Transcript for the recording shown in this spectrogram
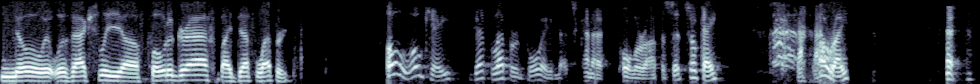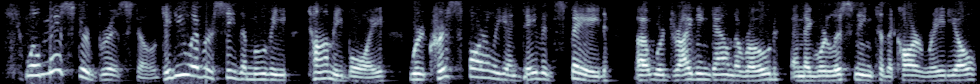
No, it was actually a photograph by Def Leppard. Oh, okay. Def Leppard, boy, that's kind of polar opposites. Okay. All right. well, Mr. Bristow, did you ever see the movie Tommy Boy where Chris Farley and David Spade uh, were driving down the road and they were listening to the car radio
